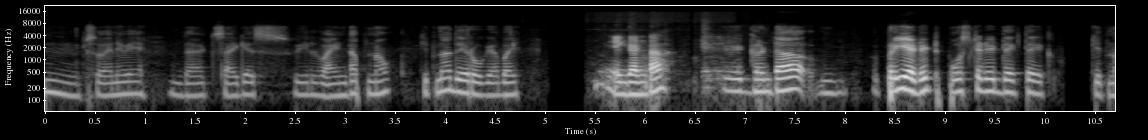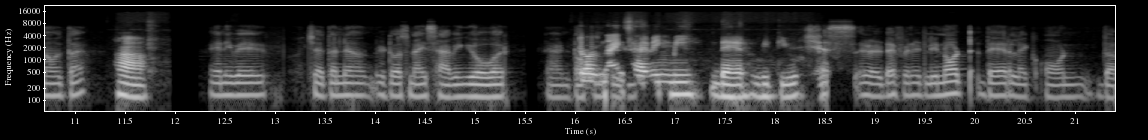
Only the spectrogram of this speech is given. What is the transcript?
Hmm so anyway that's I guess we'll wind up now कितना देर हो गया भाई एक घंटा एक घंटा प्री एडिट पोस्ट एडिट देखते हैं कितना होता है हाँ anyway Chaitanya it was nice having you over and it was talking nice to you. having me there with you yes uh, definitely not there like on the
